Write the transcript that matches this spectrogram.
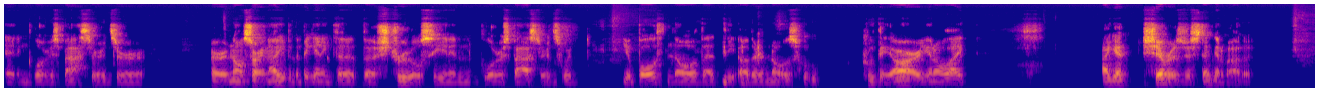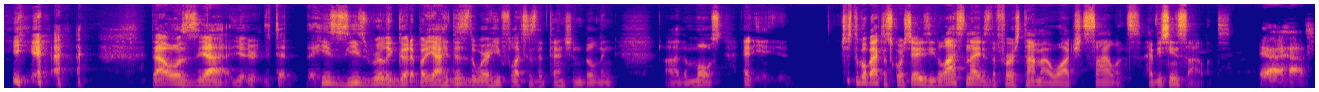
in Glorious Bastards, or or no, sorry, not even the beginning. The the strudel scene in Glorious Bastards, where you both know that the other knows who who they are. You know, like I get shivers just thinking about it. yeah. That was yeah. He's he's really good at, but yeah, this is where he flexes the tension building uh, the most. And just to go back to Scorsese, last night is the first time I watched Silence. Have you seen Silence? Yeah, I have.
